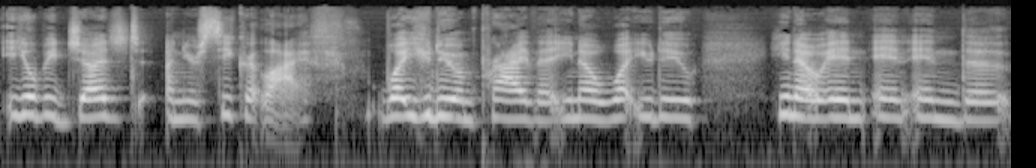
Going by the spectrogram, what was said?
you'll be judged on your secret life, what you do in private, you know, what you do you know in in in the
